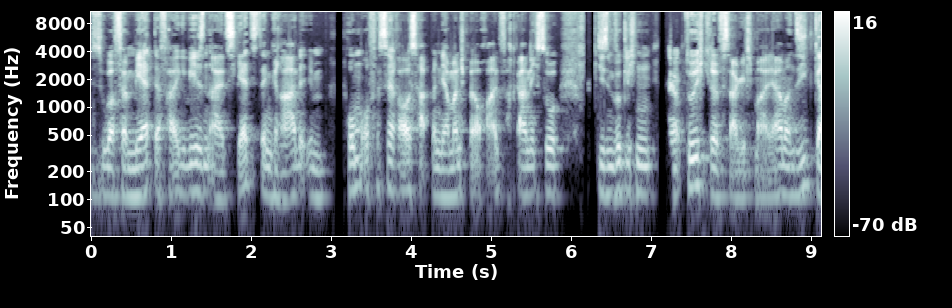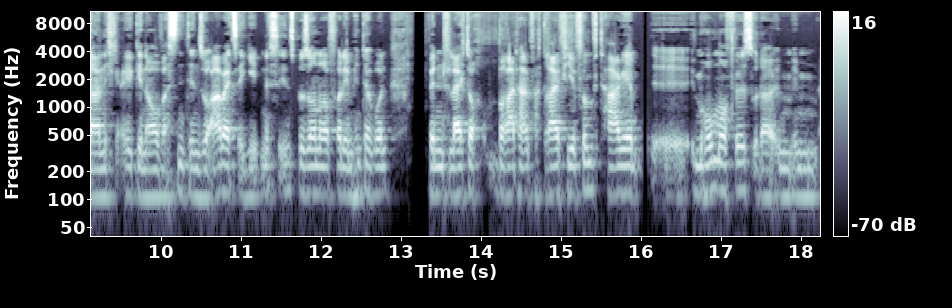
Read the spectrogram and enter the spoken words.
sogar vermehrt der Fall gewesen als jetzt, denn gerade im Homeoffice heraus hat man ja manchmal auch einfach gar nicht so diesen wirklichen ja. Durchgriff, sage ich mal. Ja, man sieht gar nicht äh, genau, was sind denn so Arbeitsergebnisse, insbesondere vor dem Hintergrund, wenn vielleicht auch Berater einfach drei, vier, fünf Tage äh, im Homeoffice oder im, im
